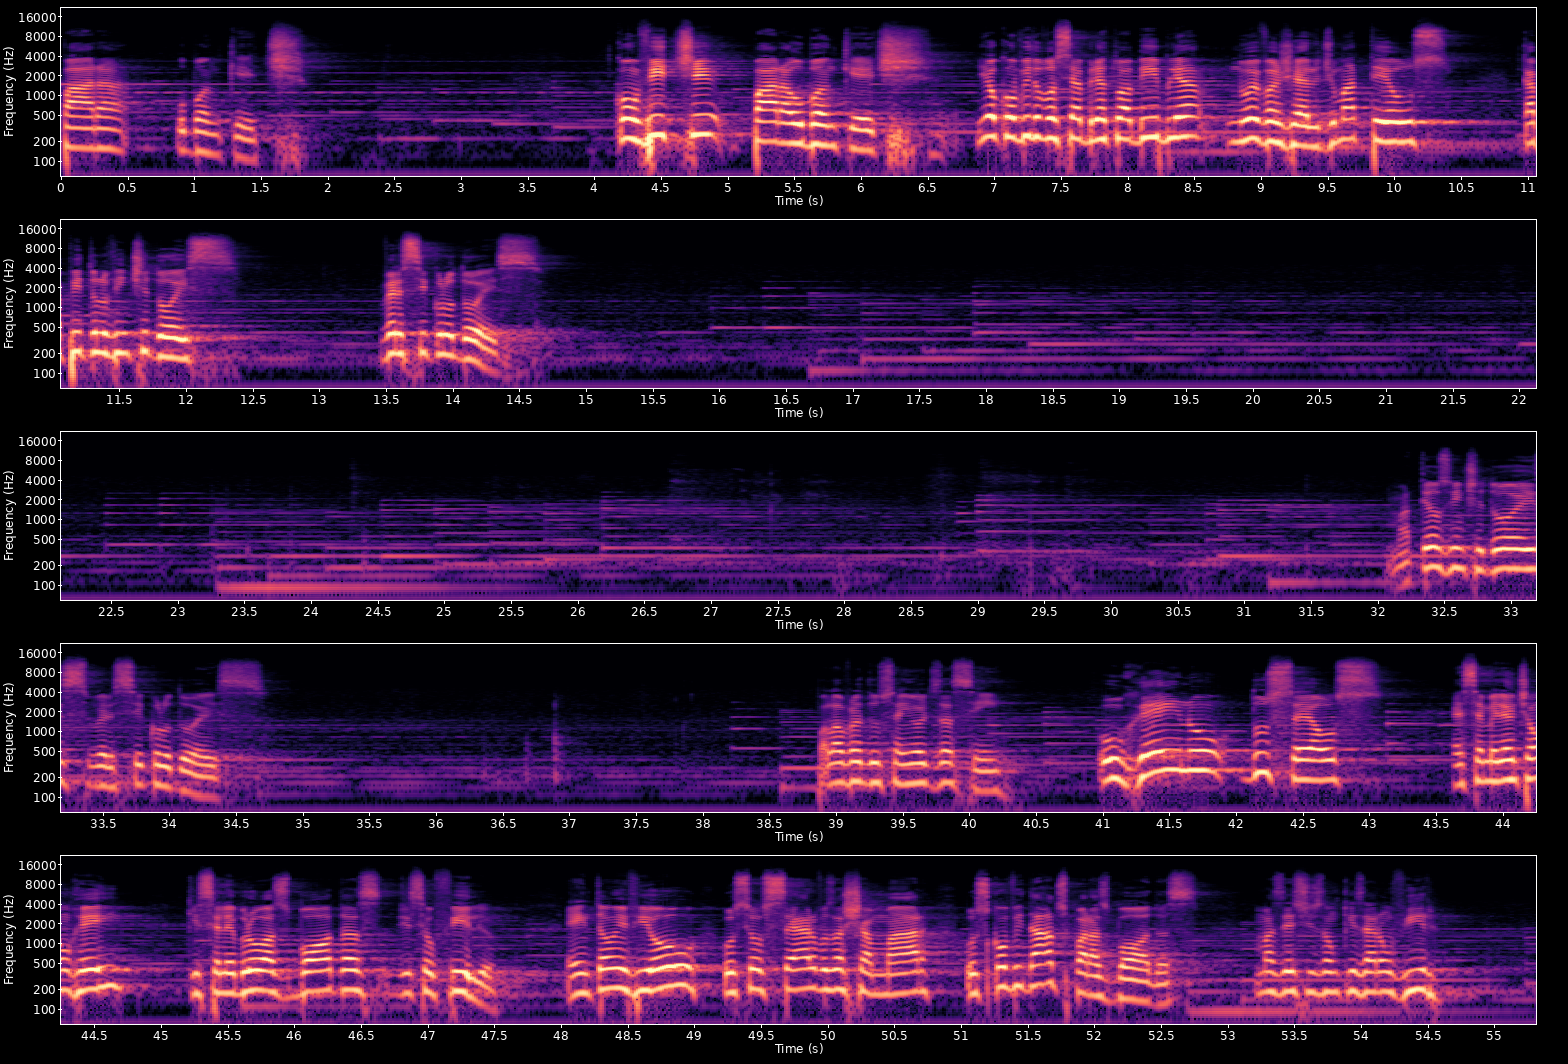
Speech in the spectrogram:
para o banquete. Convite para o banquete. E eu convido você a abrir a tua Bíblia no Evangelho de Mateus, capítulo 22, versículo 2. Mateus 22, versículo 2. A palavra do Senhor diz assim: O reino dos céus é semelhante a um rei que celebrou as bodas de seu filho. Então enviou os seus servos a chamar os convidados para as bodas, mas estes não quiseram vir,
